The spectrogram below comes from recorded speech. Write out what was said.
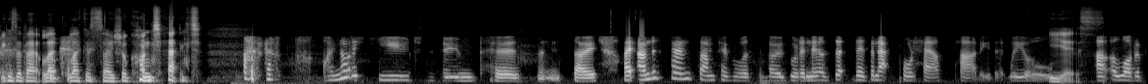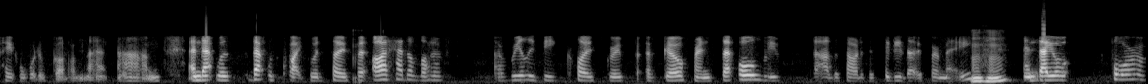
because of that lack, lack of social contact? I'm not a huge Zoom person, so I understand some people are so good. And there's there's an app called House Party that we all Yes. a, a lot of people would have got on that, um, and that was that was quite good. So, but I had a lot of a really big close group of girlfriends that all live the other side of the city though from me, hmm and they all four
